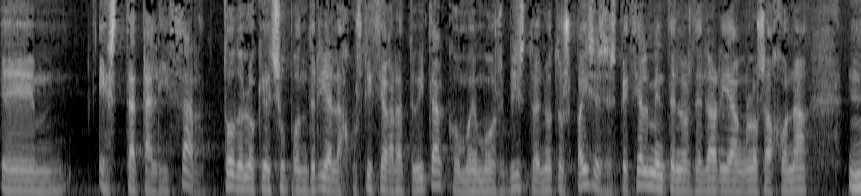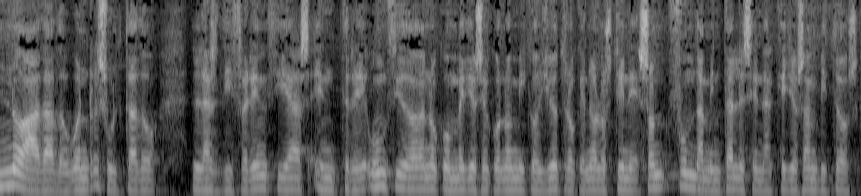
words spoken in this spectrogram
Eh, estatalizar todo lo que supondría la justicia gratuita, como hemos visto en otros países, especialmente en los del área anglosajona, no ha dado buen resultado. Las diferencias entre un ciudadano con medios económicos y otro que no los tiene son fundamentales en aquellos ámbitos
